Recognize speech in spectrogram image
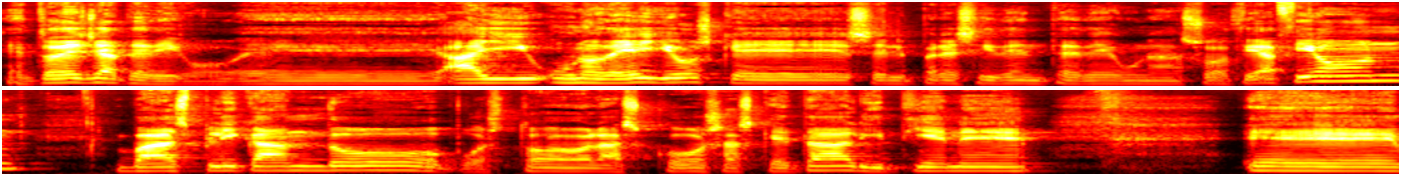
Entonces ya te digo, eh, hay uno de ellos que es el presidente de una asociación, va explicando pues todas las cosas que tal y tiene... Eh,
